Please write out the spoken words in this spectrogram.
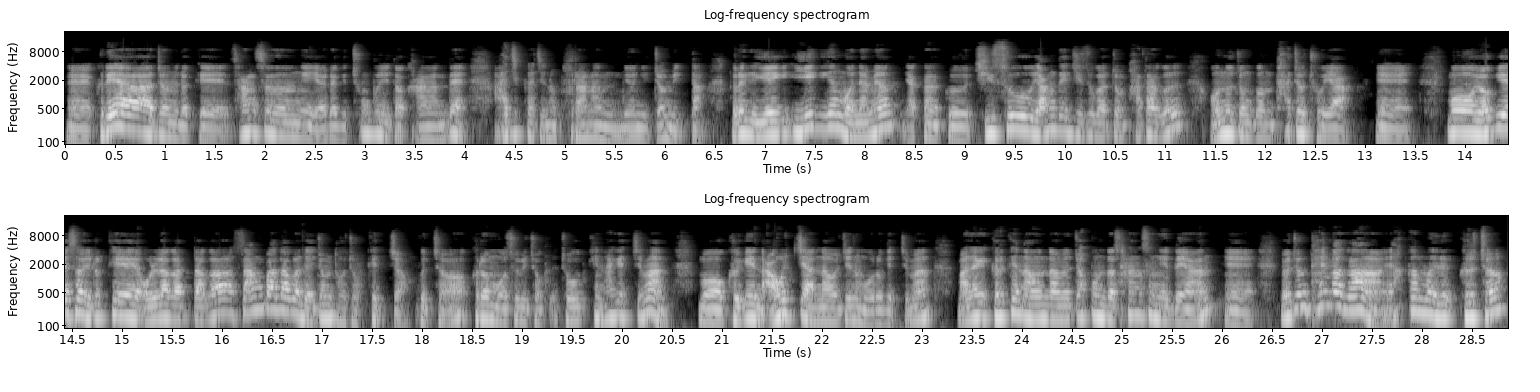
네, 그래야 좀 이렇게 상승의 여력이 충분히 더 강한데 아직까지는 불안한 면이 좀 있다. 그러니까 이, 얘기, 이 얘기는 뭐냐면 약간 그 지수 양대 지수가 좀 바닥을 어느 정도는 다져줘야 예. 뭐, 여기에서 이렇게 올라갔다가 쌍바닥을 내주면 더 좋겠죠. 그쵸? 그런 모습이 좋, 좋긴 하겠지만, 뭐, 그게 나올지 안 나올지는 모르겠지만, 만약에 그렇게 나온다면 조금 더 상승에 대한, 예. 요즘 테마가 약간 뭐, 그렇죠?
